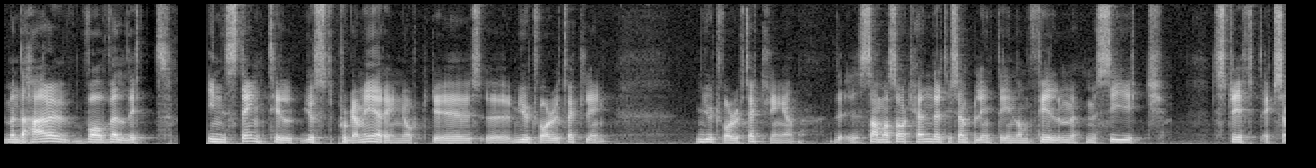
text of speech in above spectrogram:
Men det här var väldigt instängt till just programmering och eh, eh, mjukvaruutveckling mjukvaruutvecklingen. Samma sak händer till exempel inte inom film, musik, skrift etc.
